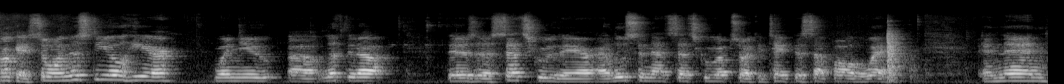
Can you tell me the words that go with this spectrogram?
Okay, so on this deal here, when you uh, lift it up, there's a set screw there. I loosened that set screw up so I could take this up all the way. And then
